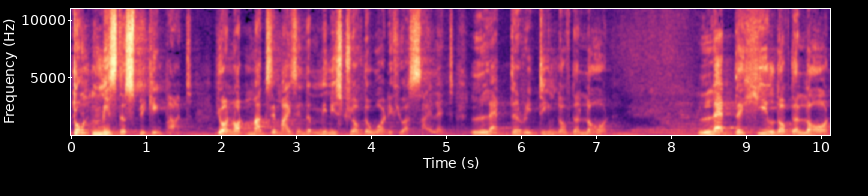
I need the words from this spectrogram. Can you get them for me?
Don't miss the speaking part. You're not maximizing the ministry of the word if you are silent. Let the redeemed of the Lord let the healed of the Lord,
